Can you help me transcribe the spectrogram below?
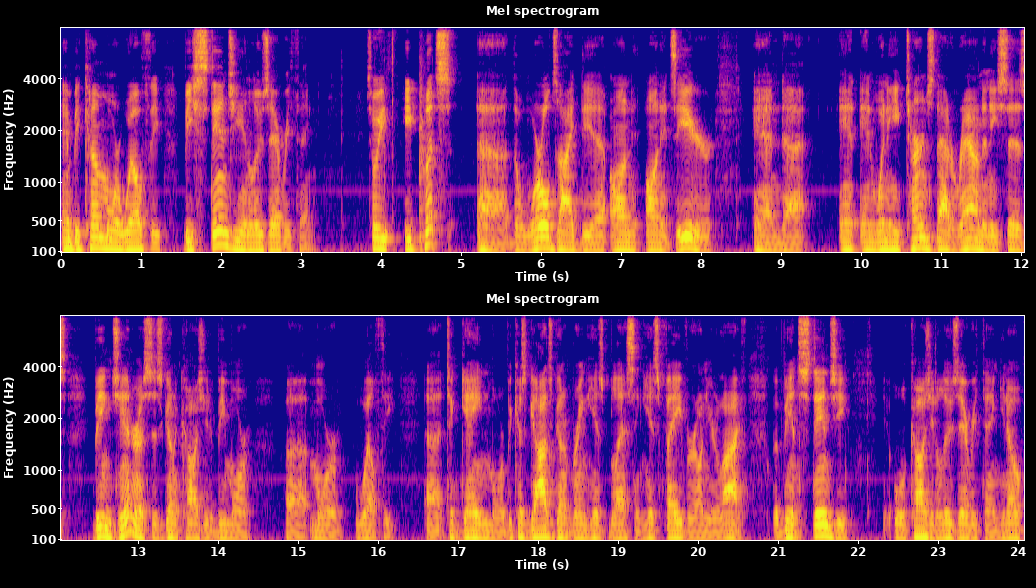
and become more wealthy. Be stingy and lose everything." So he he puts uh, the world's idea on on its ear, and uh, and and when he turns that around and he says being generous is going to cause you to be more uh, more wealthy uh, to gain more because god's going to bring his blessing his favor on your life but being stingy will cause you to lose everything. You know,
